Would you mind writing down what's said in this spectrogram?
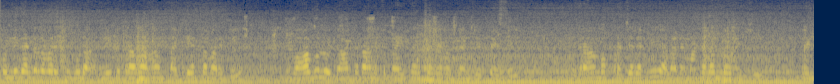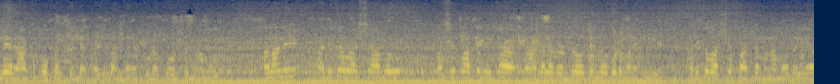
కొన్ని గంటల వరకు కూడా నీటి ప్రవాహం తగ్గేంత వరకు వాగులు దాటడానికి ప్రయత్నం చేయవద్దని చెప్పేసి గ్రామ ప్రజలకి అలానే మండలంలో నుంచి వెళ్ళే రాకపోకలకు వెళ్ళే ప్రజలందరికీ కూడా కోరుతున్నాము. అలానే అధిక వర్షాలు వర్షపాతం ఇంకా రాగల రెండు రోజుల్లో కూడా మనకి అధిక వర్షపాతం నమోదయ్యే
